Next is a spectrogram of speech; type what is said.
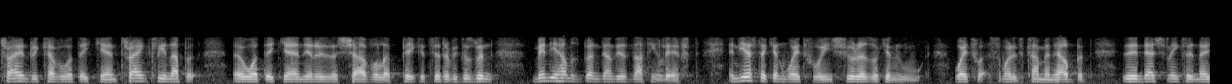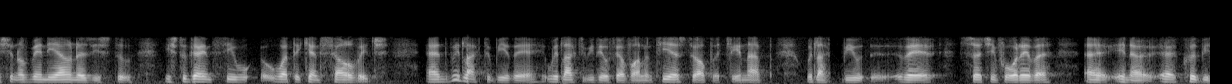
try and recover what they can, try and clean up uh, what they can, you know, there's a shovel, a pick, etc. Because when many homes burn down, there's nothing left. And yes, they can wait for insurers or can wait for somebody to come and help, but the natural inclination of many owners is to, is to go and see w- what they can salvage. And we'd like to be there. We'd like to be there with our volunteers to help them clean up. We'd like to be uh, there searching for whatever uh, you know, uh, could be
